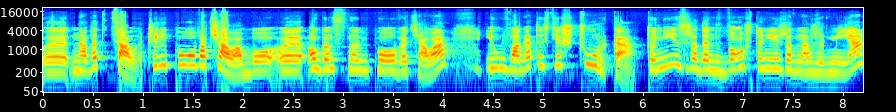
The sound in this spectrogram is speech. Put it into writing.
e, nawet cały, czyli połowa ciała, bo e, ogon stanowi połowę ciała. I uwaga, to jest jaszczurka. To nie jest żaden wąż, to nie jest żadna żmija,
